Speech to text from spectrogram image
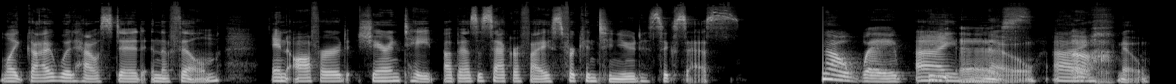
like Guy Woodhouse did in the film, and offered Sharon Tate up as a sacrifice for continued success. No way. BS. I know. I Ugh. know.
